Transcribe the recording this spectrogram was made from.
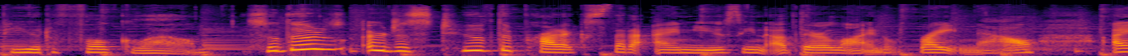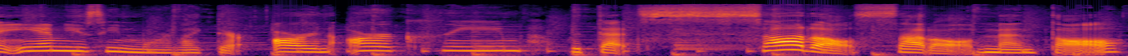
beautiful glow. So those are just two of the products that I'm using of their line right now. I am using more like their R&R cream with that subtle, subtle menthol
